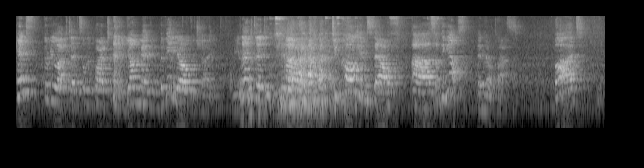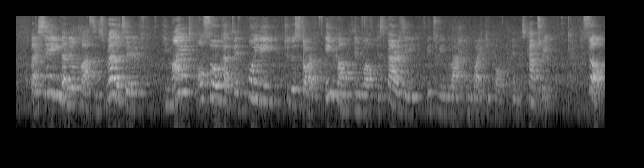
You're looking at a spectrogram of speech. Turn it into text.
Hence the reluctance on the part of the young man in the video, which I reenacted, uh, to call himself uh, something else than middle class. But by saying that middle class is relative, he might also have been pointing to the stark income and wealth disparity between black and white people in this country. So,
